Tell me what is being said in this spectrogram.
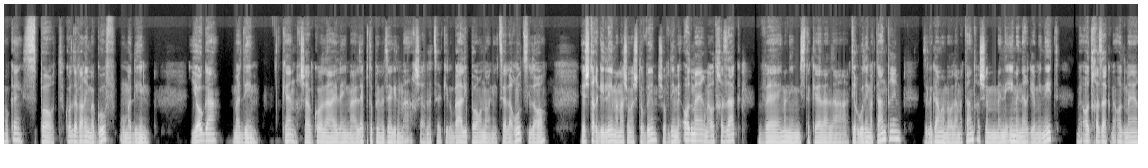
אוקיי ספורט כל דבר עם הגוף הוא מדהים. יוגה מדהים. כן עכשיו כל האלה עם הלפטופים וזה יגידו מה עכשיו לצאת כאילו בא לי פורנו אני אצא לרוץ לא. יש תרגילים ממש ממש טובים שעובדים מאוד מהר מאוד חזק ואם אני מסתכל על התרגולים הטנטרים זה לגמרי מעולם הטנטרה שמניעים אנרגיה מינית מאוד חזק מאוד מהר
